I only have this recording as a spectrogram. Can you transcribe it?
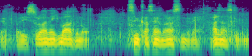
やっぱりそれはね今までの積み重ねもありますんでねあれなんですけども。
